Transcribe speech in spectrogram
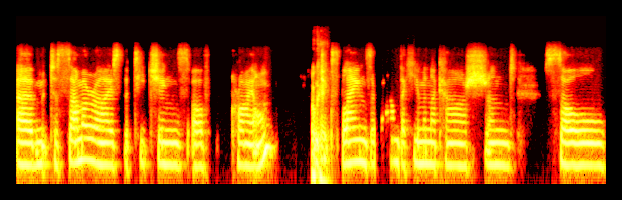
um, to summarize the teachings of Kryon, which explains around the human akash and soul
